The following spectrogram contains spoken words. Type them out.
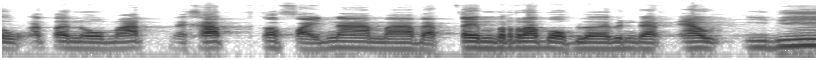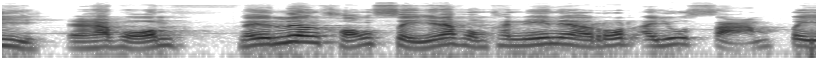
สูงอัตโนมัตินะครับก็ไฟหน้ามาแบบเต็มระบบเลยเป็นแบบ LED นะครับผม ในเรื่องของสีนะผมคันนี้เนี่ยรถอายุ 3 ปี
